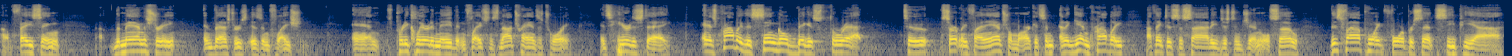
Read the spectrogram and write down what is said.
uh, facing uh, the man the street, investors, is inflation. And it's pretty clear to me that inflation is not transitory, it's here to stay. And it's probably the single biggest threat to certainly financial markets, and, and again, probably I think to society just in general. So this 5.4% CPI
